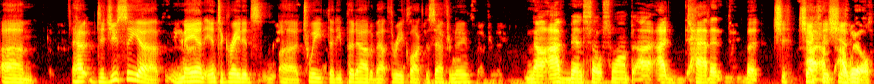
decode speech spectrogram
Um, how, did you see a man integrated uh, tweet that he put out about three o'clock this afternoon? No, I've been so swamped. I, I haven't, but Ch- check I, this shit. I will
